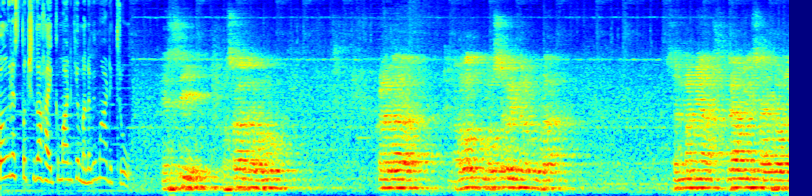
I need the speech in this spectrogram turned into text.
ಕಾಂಗ್ರೆಸ್ ಪಕ್ಷದ ಹೈಕಮಾಂಡ್ಗೆ ಮನವಿ ಮಾಡಿದರು. ಬಸವರಾಜವರು ಕಳೆದ ನಲವತ್ತು ವರ್ಷಗಳಿಂದಲೂ ಕೂಡ ಸನ್ಮಾನ್ಯ ಸಿದ್ದರಾಮಯ್ಯ ಅವರ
